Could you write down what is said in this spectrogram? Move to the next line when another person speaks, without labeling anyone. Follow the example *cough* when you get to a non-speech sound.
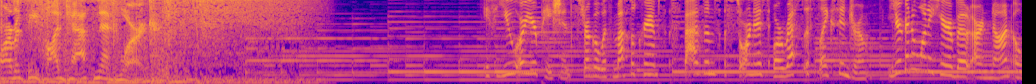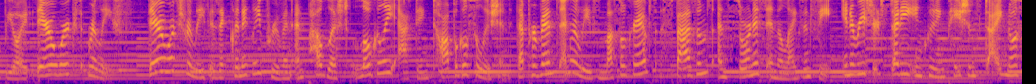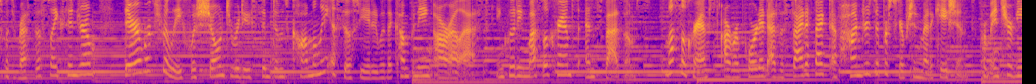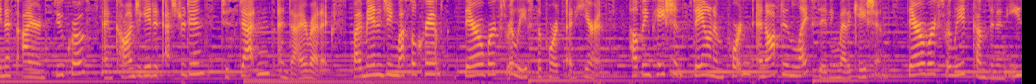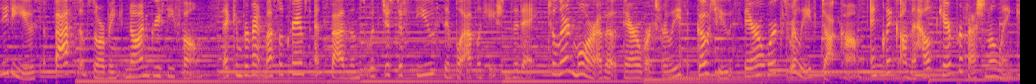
Pharmacy Podcast Network.
If you or your patients struggle with muscle cramps, spasms, soreness, or restless leg syndrome, you're going to want to hear about our non opioid TheraWorks Relief. TheraWorks Relief is a clinically proven and published locally acting topical solution that prevents and relieves muscle cramps, spasms, and soreness in the legs and feet. In a research study including patients diagnosed with restless leg syndrome, TheraWorks Relief was shown to reduce symptoms commonly associated with accompanying RLS, including muscle cramps and spasms. Muscle cramps are reported as a side effect of hundreds of prescription medications, from intravenous iron sucrose and conjugated estrogens to statins and diuretics. By managing muscle cramps, TheraWorks TheraWorks Relief supports adherence, helping patients stay on important and often life saving medications. TheraWorks Relief comes in an easy to use, fast absorbing, non greasy foam that can prevent muscle cramps and spasms with just a few simple applications a day. To learn more about TheraWorks Relief, go to theraworksrelief.com and click on the healthcare professional link.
